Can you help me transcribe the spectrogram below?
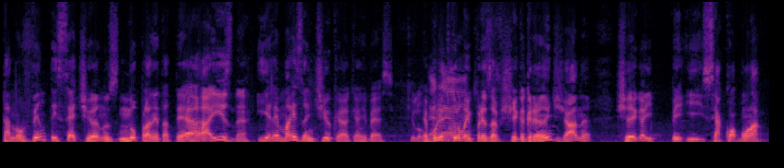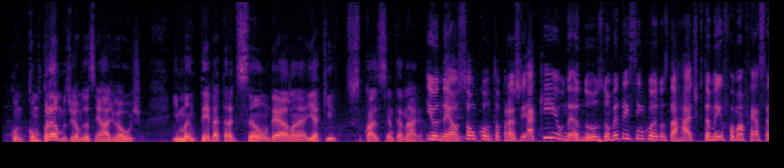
Tá 97 anos no planeta É a Terra raiz, né? e ele é mais antigo que a, que a RBS. Que É loucura. bonito É, quando uma é empresa chega grande já, né? Chega e, e se acopla. Vamos lá, com- compramos, digamos assim, a Rádio Gaúcha. E manteve a tradição dela, né? E aqui, quase centenária. E o Nelson contou pra gente, aqui, nos 95 anos da rádio, que também foi uma festa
